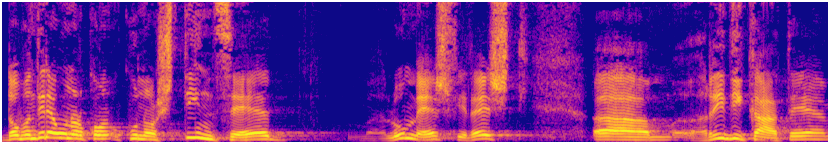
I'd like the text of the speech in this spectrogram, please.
dobândirea unor cunoștințe lumești, firești, uh, ridicate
